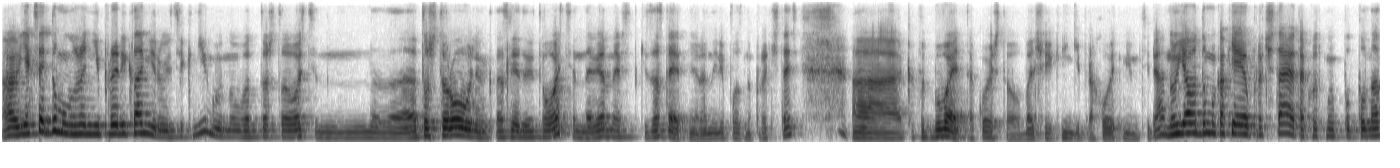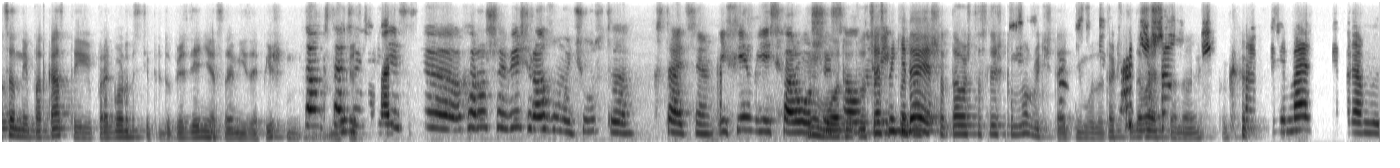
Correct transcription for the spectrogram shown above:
А я, кстати, думал уже не прорекламируйте книгу, но вот то, что Остин, э, то, что Роулинг наследует Остин, наверное, все-таки заставит меня рано или поздно прочитать. А, как вот бывает такое, что большие книги проходят мимо тебя. Ну, я вот думаю, как я ее прочитаю, так вот мы полноценные подкасты и про гордость и предупреждение с вами запишем. Там, кстати, есть э, хорошая вещь «Разум и чувства», кстати. И фильм есть хороший. Ну, вот, вот, вот сейчас накидаешь от того, что слишком много читать не буду, так что давай остановимся. Понимаешь, я прям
